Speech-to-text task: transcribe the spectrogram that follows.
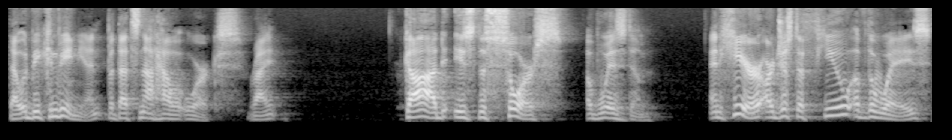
That would be convenient, but that's not how it works, right? God is the source of wisdom. And here are just a few of the ways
